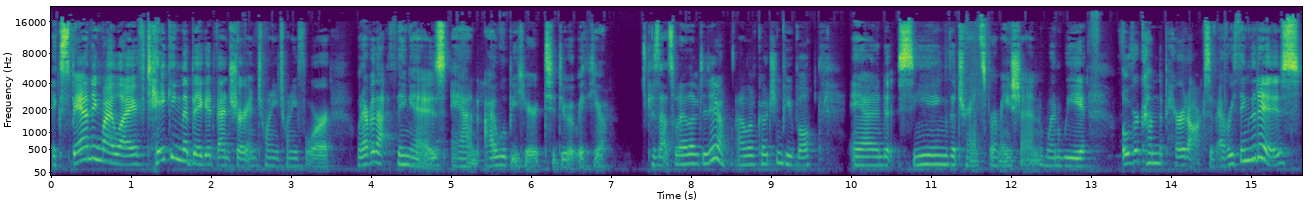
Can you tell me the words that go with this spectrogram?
expanding my life, taking the big adventure in 2024, whatever that thing is. And I will be here to do it with you because that's what I love to do. I love coaching people and seeing the transformation when we overcome the paradox of everything that is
